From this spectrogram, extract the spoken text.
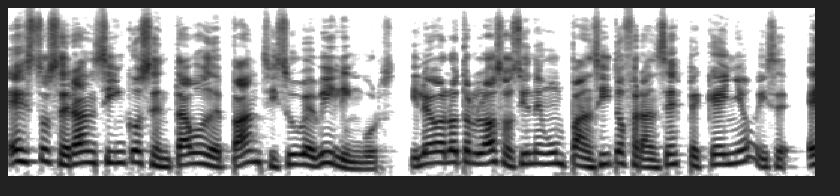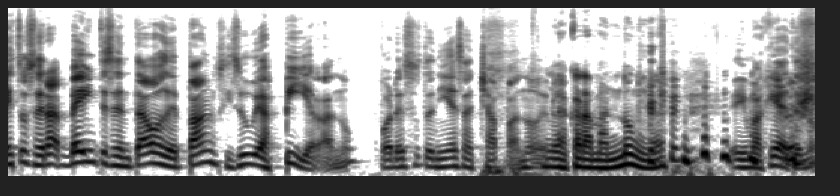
estos serán 5 centavos de pan si sube Billinghurst. Y luego al otro lado sostienen un pancito francés pequeño y dice, esto será 20 centavos de pan si sube Aspíaga, ¿no? Por eso tenía esa chapa, ¿no? La caramandunga. Imagínate, ¿no?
